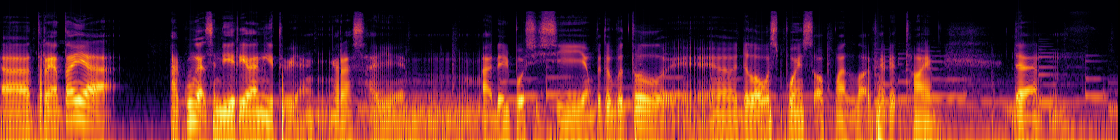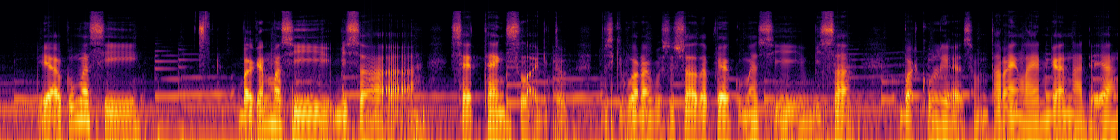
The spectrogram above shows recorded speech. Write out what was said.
Uh, ternyata ya aku nggak sendirian gitu yang ngerasain ada di posisi yang betul-betul uh, the lowest points of my life at the time. Dan ya aku masih bahkan masih bisa say thanks lah gitu. Meskipun aku susah tapi aku masih bisa buat kuliah. Sementara yang lain kan ada yang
